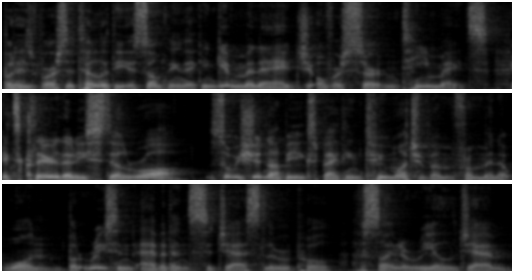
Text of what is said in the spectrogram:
but his versatility is something that can give him an edge over certain teammates. It's clear that he's still raw, so we should not be expecting too much of him from minute one, but recent evidence suggests Liverpool have signed a real gem.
